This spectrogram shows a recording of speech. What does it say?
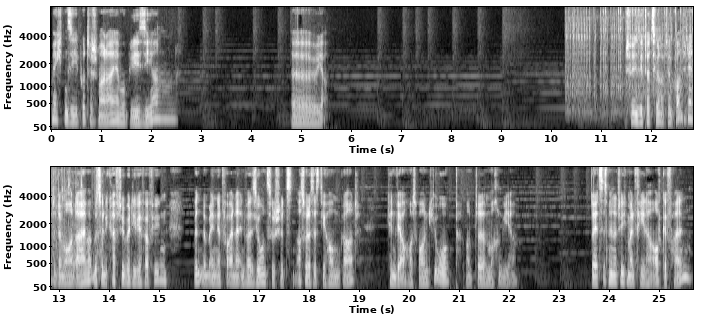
Möchten Sie Britisch Malaya mobilisieren? Äh, ja. Schwierige Situation auf dem Kontinent und im Rand der Heimat müssen die Kräfte, über die wir verfügen, wenden, um England vor einer Invasion zu schützen. Achso, das ist die Home Guard. Kennen wir auch aus Mount Europe und äh, machen wir. So, jetzt ist mir natürlich mein Fehler aufgefallen.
